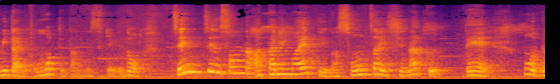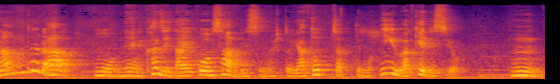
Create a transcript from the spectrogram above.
みたいに思ってたんですけれど全然そんな当たり前っていうのは存在しなくってもうなんならもうね家事代行サービスの人雇っちゃってもいいわけですよ。うん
